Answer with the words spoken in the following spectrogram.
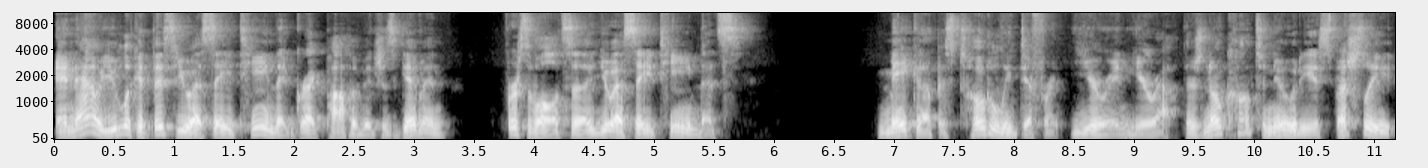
And now you look at this USA team that Gregg Popovich is given. First of all, it's a USA team that's makeup is totally different year in, year out. There's no continuity, especially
